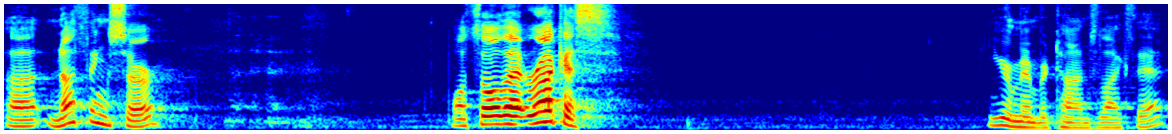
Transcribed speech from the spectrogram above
Uh, nothing, sir. What's all that ruckus? You remember times like that.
